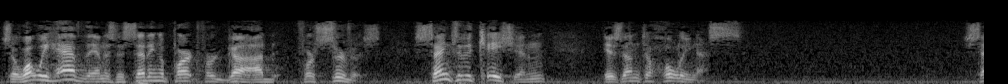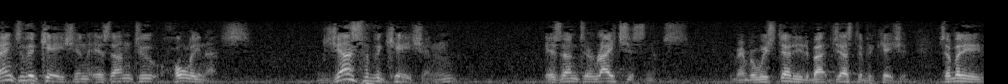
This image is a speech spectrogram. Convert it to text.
So, what we have then is a setting apart for God for service. Sanctification is unto holiness. Sanctification is unto holiness. Justification is unto righteousness. Remember, we studied about justification. Somebody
